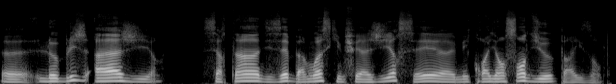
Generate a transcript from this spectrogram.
l'oblige à agir. Certains disaient, bah, moi ce qui me fait agir, c'est euh, mes croyances en Dieu, par exemple.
